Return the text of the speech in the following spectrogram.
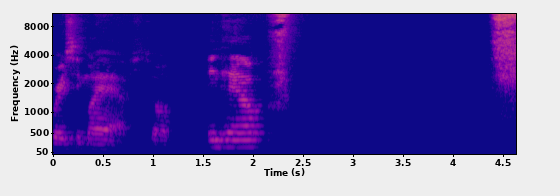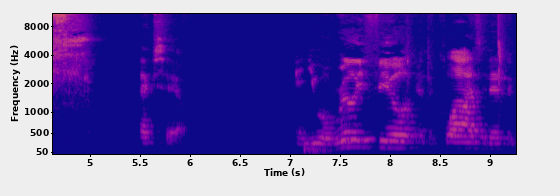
bracing my abs. So inhale, exhale. And you will really feel in the quads and in the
